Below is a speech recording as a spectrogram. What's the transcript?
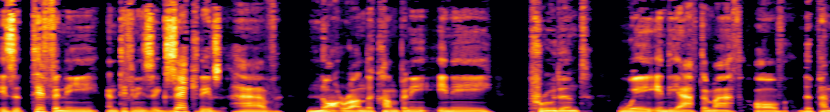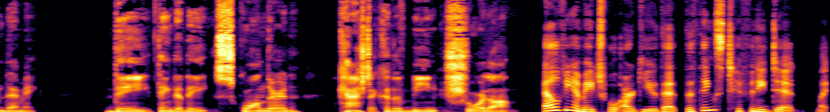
is that Tiffany and Tiffany's executives have not run the company in a prudent way in the aftermath of the pandemic. They think that they squandered cash that could have been shored up. LVMH will argue that the things Tiffany did, like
